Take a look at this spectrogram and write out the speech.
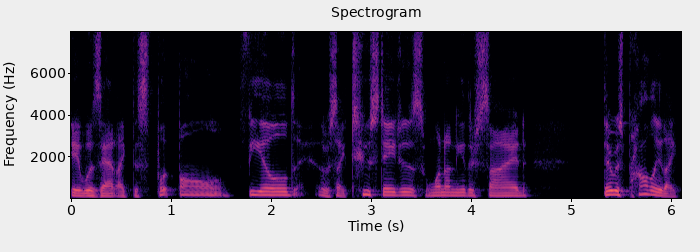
It was at like this football field. There was like two stages, one on either side. There was probably like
